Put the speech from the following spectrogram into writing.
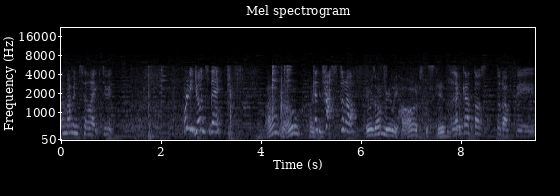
I'm having to like do it. What have you done today? I don't know. Like, Catastrophe. it was on really hard, the skin. La catastrophe.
